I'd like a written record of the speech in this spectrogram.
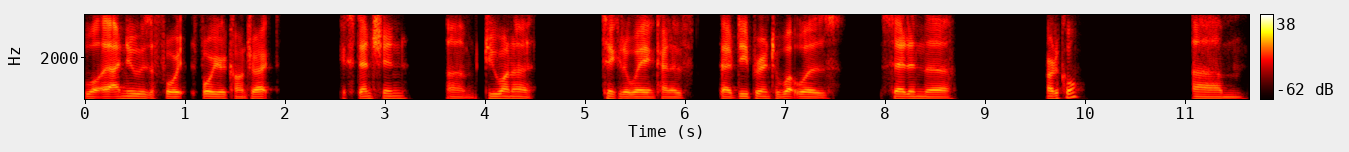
Well, I knew it was a four four year contract extension. Um, do you want to take it away and kind of dive deeper into what was said in the article? Um,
